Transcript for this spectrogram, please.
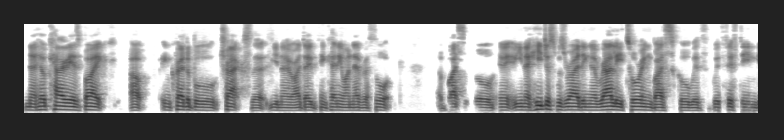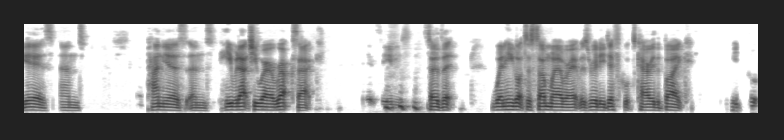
you know, he'll carry his bike up incredible tracks that you know I don't think anyone ever thought a bicycle. Eh, you know, he just was riding a Raleigh touring bicycle with with 15 gears and panniers, and he would actually wear a rucksack. It seems so that when he got to somewhere where it was really difficult to carry the bike, he put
